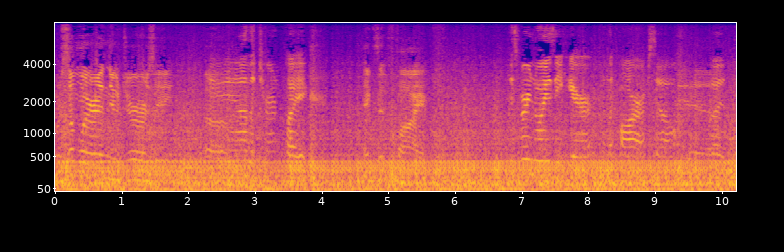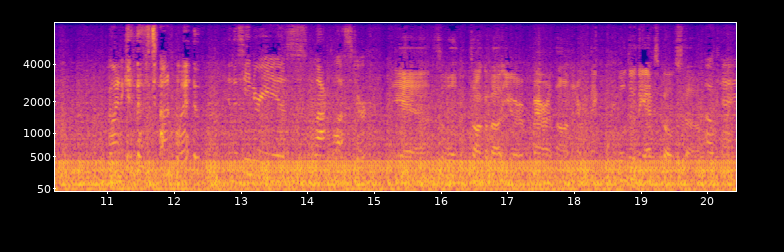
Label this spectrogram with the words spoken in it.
We're somewhere in New Jersey. Uh, and on the turnpike. exit 5. It's very noisy here in the car, so Yeah. but wanted to get this done with. And the scenery is lackluster. Yeah, so we'll talk about your marathon and everything. We'll do the expo stuff. Okay,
